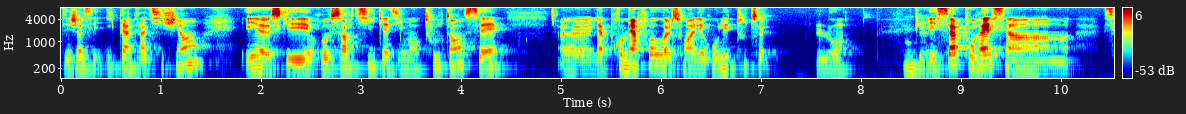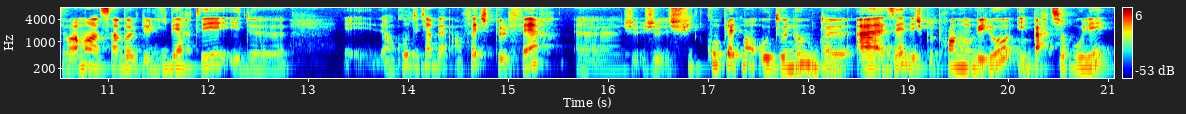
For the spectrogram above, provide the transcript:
déjà, c'est hyper gratifiant. Et euh, ce qui est ressorti quasiment tout le temps, c'est euh, la première fois où elles sont allées rouler toutes seules, loin. Et ça, pour elles, c'est un, c'est vraiment un symbole de liberté et de, en gros, de dire, bah, en fait, je peux le faire. Euh, je, je, suis complètement autonome de A à Z et je peux prendre mon vélo et mm. partir rouler.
